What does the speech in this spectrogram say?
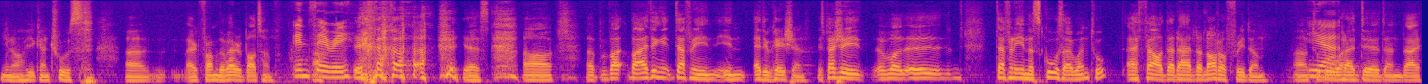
you know you can choose uh, like from the very bottom. In uh, theory. Uh, yes. Uh, but but i think definitely in, in, education especially uh, well, uh, definitely in the schools i went to i felt that i had a lot of freedom to yeah. do what i did. And i,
